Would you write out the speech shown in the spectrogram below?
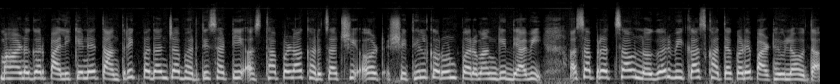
महानगरपालिकेने तांत्रिक पदांच्या भरतीसाठी अस्थापना खर्चाची अट शिथिल करून परवानगी द्यावी असा प्रस्ताव नगर विकास खात्याकडे पाठविला होता.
